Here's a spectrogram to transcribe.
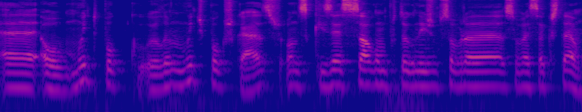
uh, ou muito pouco, eu lembro muitos poucos casos, onde se quisesse algum protagonismo sobre, a, sobre essa questão.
